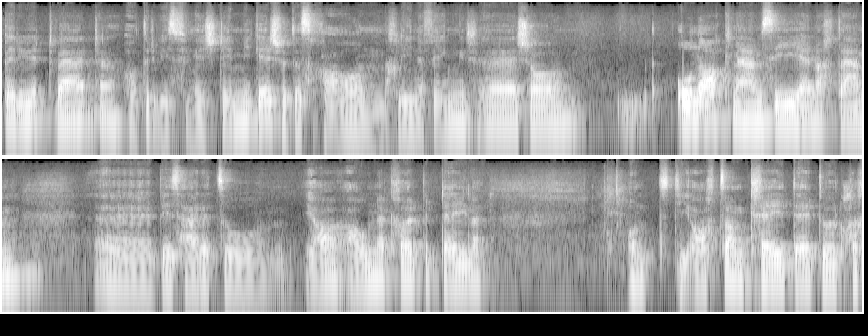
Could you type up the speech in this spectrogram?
berührt werden oder wie es für mich stimmig ist. Und das kann auch am kleinen Finger äh, schon unangenehm sein, je nachdem. Äh, bis her zu ja, allen Körperteilen. Und die Achtsamkeit dort wirklich,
